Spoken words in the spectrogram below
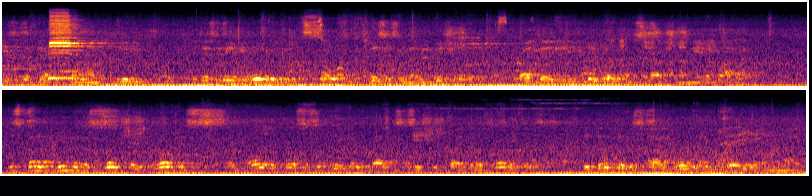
is the next one on view. It is being ruined both physically and visually by the illegal construction of nearby. Despite numerous social protests and all the possible legal bans issued by the authorities, the builders are working day and night.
